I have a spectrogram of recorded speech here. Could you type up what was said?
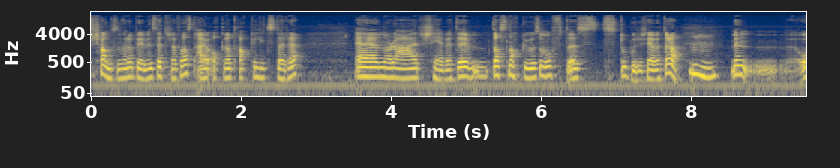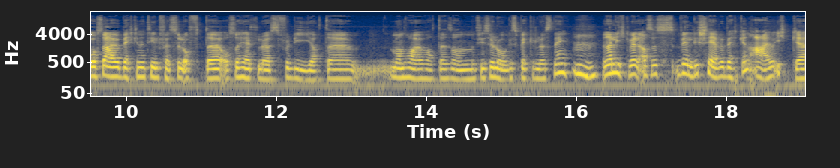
Sjansen for at babyen setter seg fast, er jo akkurat hakket litt større. Eh, når det er skjevheter. Da snakker vi jo som ofte store skjevheter, da. Men, og så er jo bekkenet til fødsel ofte også helt løs fordi at eh, man har jo hatt en sånn fysiologisk bekkenløsning. Men allikevel, altså veldig skjeve bekken er jo ikke,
